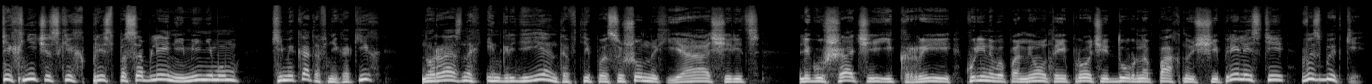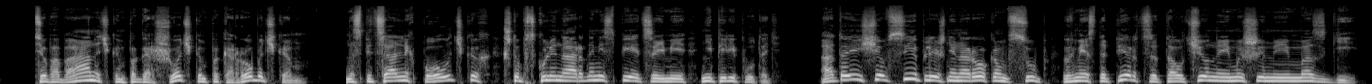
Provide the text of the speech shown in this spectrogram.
Технических приспособлений минимум, химикатов никаких, но разных ингредиентов типа сушеных ящериц — лягушачьей икры, куриного помета и прочей дурно пахнущей прелести в избытке. Все по баночкам, по горшочкам, по коробочкам, на специальных полочках, чтоб с кулинарными специями не перепутать. А то еще всыплешь ненароком в суп вместо перца толченые мышиные мозги.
